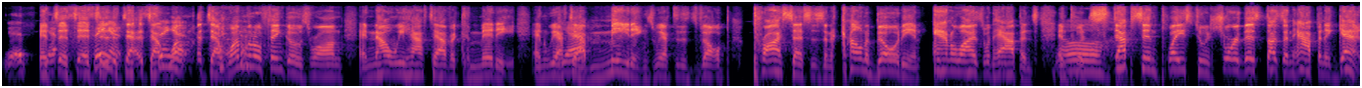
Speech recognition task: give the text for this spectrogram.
It, it's, it's, it's, it's, it's, that, it's, that one, it's that one little thing goes wrong, and now we have to have a committee and we have to have meetings. We have to develop processes and accountability and analyze what happens and oh. put steps in place to ensure this doesn't happen again.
